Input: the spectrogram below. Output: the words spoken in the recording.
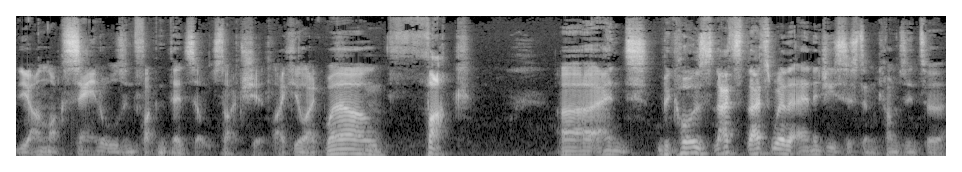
you unlock sandals and fucking Dead Cells type shit. Like you're like, well, fuck. Uh, and because that's that's where the energy system comes into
